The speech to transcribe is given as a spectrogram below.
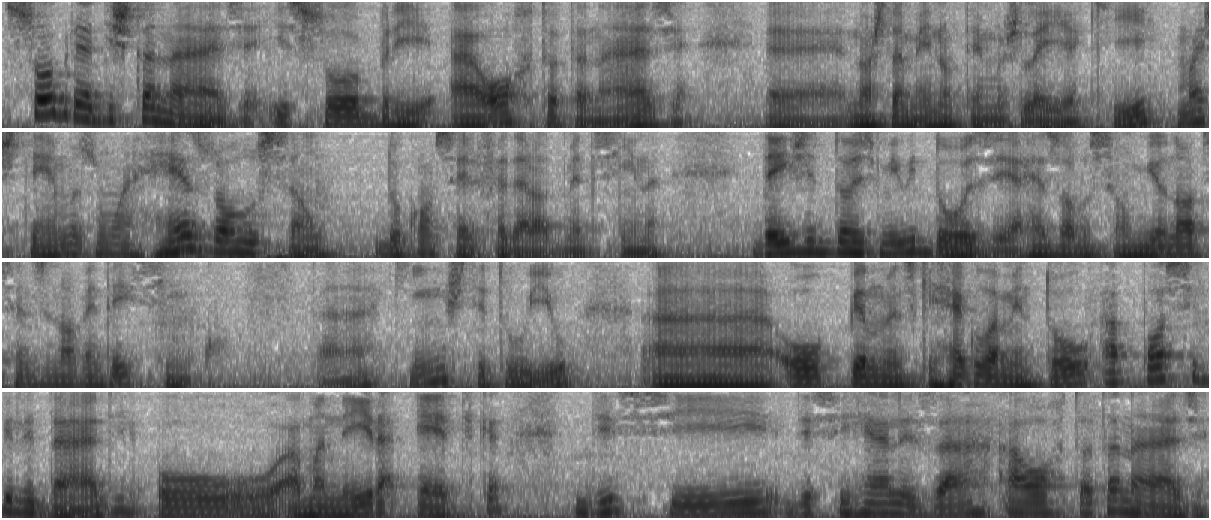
Sobre a distanásia e sobre a ortotanásia, eh, nós também não temos lei aqui, mas temos uma resolução do Conselho Federal de Medicina desde 2012, a resolução 1995 tá, que instituiu, ah, ou pelo menos que regulamentou, a possibilidade ou a maneira ética de se, de se realizar a ortotanásia,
